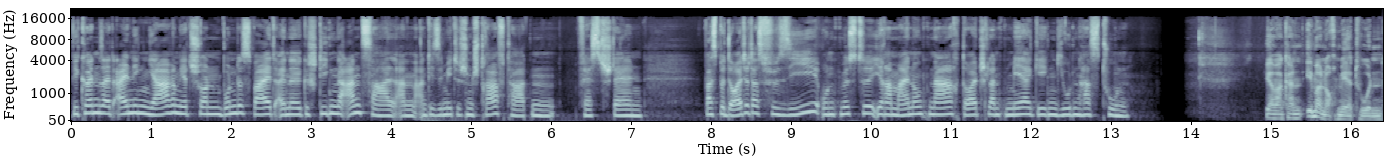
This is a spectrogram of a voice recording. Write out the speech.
Wir können seit einigen Jahren jetzt schon bundesweit eine gestiegene Anzahl an antisemitischen Straftaten feststellen. Was bedeutet das für Sie und müsste Ihrer Meinung nach Deutschland mehr gegen Judenhass tun? Ja, man kann immer noch mehr tun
